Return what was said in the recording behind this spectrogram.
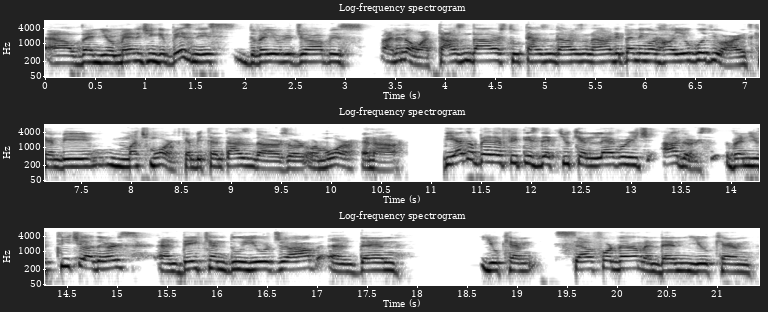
Uh, when you're managing a business, the value of your job is, I don't know, $1,000, $2,000 an hour, depending on how good you are. It can be much more. It can be $10,000 or, or more an hour. The other benefit is that you can leverage others. When you teach others and they can do your job and then you can sell for them and then you can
